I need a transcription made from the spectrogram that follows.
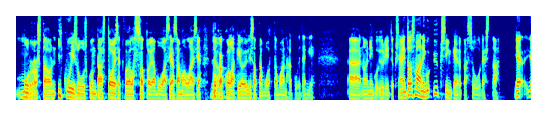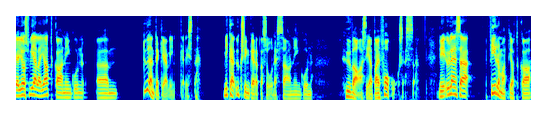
murrosta on ikuisuus, kun taas toiset voi olla satoja vuosia samanlaisia. Coca-Colakin on yli sata vuotta vanha kuitenkin noin niin kuin yrityksenä. Niin tuossa vaan niin kuin yksinkertaisuudesta. Ja, ja jos vielä jatkaa niin kuin, äm, työntekijävinkkelistä, mikä yksinkertaisuudessa on niin kuin hyvä asia tai fokuksessa, niin yleensä firmat, jotka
